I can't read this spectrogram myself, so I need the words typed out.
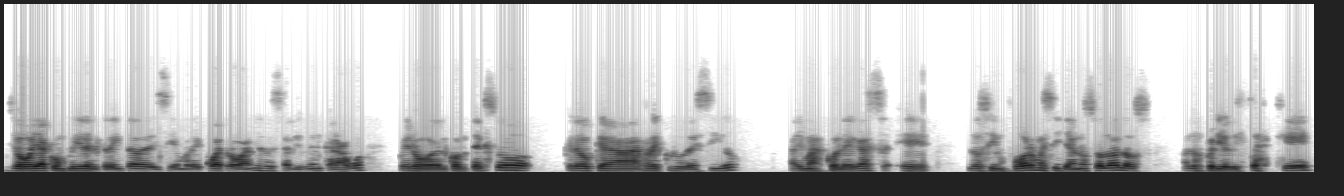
Yo voy a cumplir el 30 de diciembre cuatro años de salir de Nicaragua, pero el contexto creo que ha recrudecido. Hay más colegas, eh, los informes y ya no solo a los, a los periodistas que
